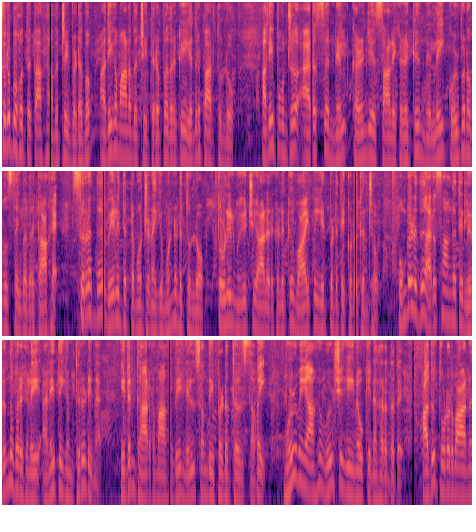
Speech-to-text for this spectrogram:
சிறுபோகத்துக்காக அவற்றை விடவும் அதிகமானவற்றை திறப்பதற்கு எதிர்பார்த்துள்ளோம். அதேபோன்று அரசு நெல் கழிஞ்சிய சாலைகளுக்கு நெல்லை கொள்வனவு செய்வதற்காக சிறந்த வேலைத்திட்டம் ஒன்றினையும் முன்னெடுத்துள்ளோம். தொழில் முயற்சியாளர்களுக்கு வாய்ப்பை ஏற்படுத்தி கொடுக்கின்றோம். உங்களது அரசாங்கத்தில் இருந்தவர்களே அனைத்தையும் திருடினர். இதன் காரணமாகவே நெல் சந்தைப்படுத்தல் சபை முழுமையாக வீழ்ச்சியை நோக்கி நகர்ந்தது. அது தொடர்பான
